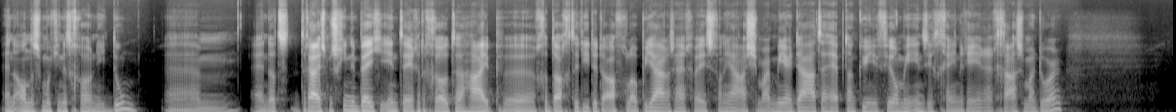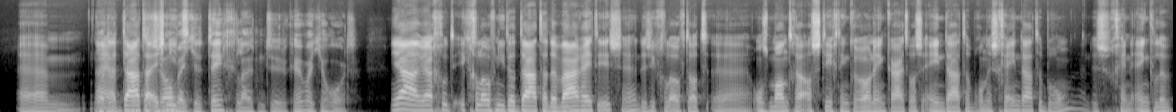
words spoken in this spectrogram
En anders moet je het gewoon niet doen. Ehm, en dat druist misschien een beetje in tegen de grote hype-gedachten die er de afgelopen jaren zijn geweest. Van ja, als je maar meer data hebt, dan kun je veel meer inzicht genereren. Ga ze maar door. Um, nou ja, data is, is, wel niet... een beetje het tegengeluid natuurlijk, hè, wat je hoort. Ja, ja, goed. Ik geloof niet dat data de waarheid is. Hè. Dus ik geloof dat uh, ons mantra als stichting Corona in kaart was één databron is geen databron. Dus geen enkele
